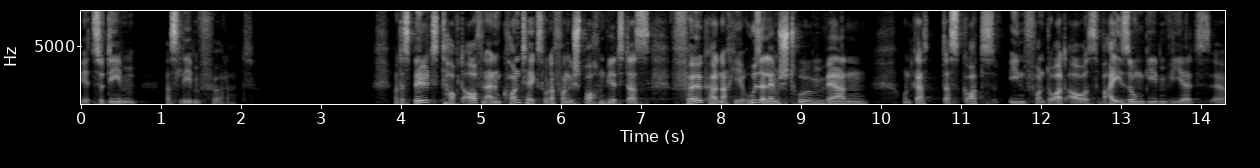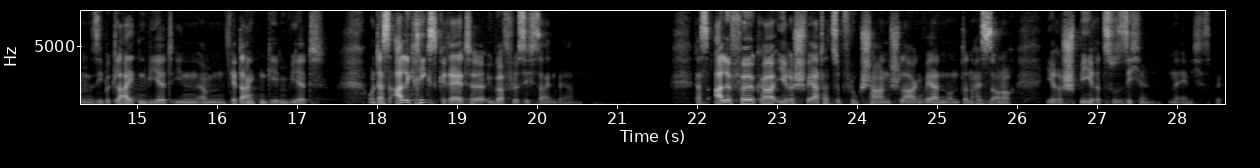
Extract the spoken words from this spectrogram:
wird zu dem, was Leben fördert. Und das Bild taucht auf in einem Kontext, wo davon gesprochen wird, dass Völker nach Jerusalem strömen werden und dass Gott ihnen von dort aus Weisungen geben wird, ähm, sie begleiten wird, ihnen ähm, Gedanken geben wird und dass alle Kriegsgeräte überflüssig sein werden. Dass alle Völker ihre Schwerter zu Pflugscharen schlagen werden und dann heißt es auch noch, ihre Speere zu sicheln, ein ähnliches Bild.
